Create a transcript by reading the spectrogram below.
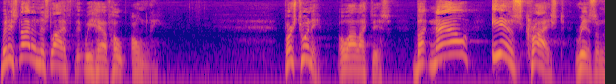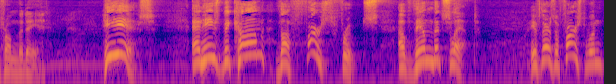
But it's not in this life that we have hope only. Verse 20. Oh, I like this. But now is Christ risen from the dead. He is. And he's become the first fruits of them that slept. If there's a first one,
